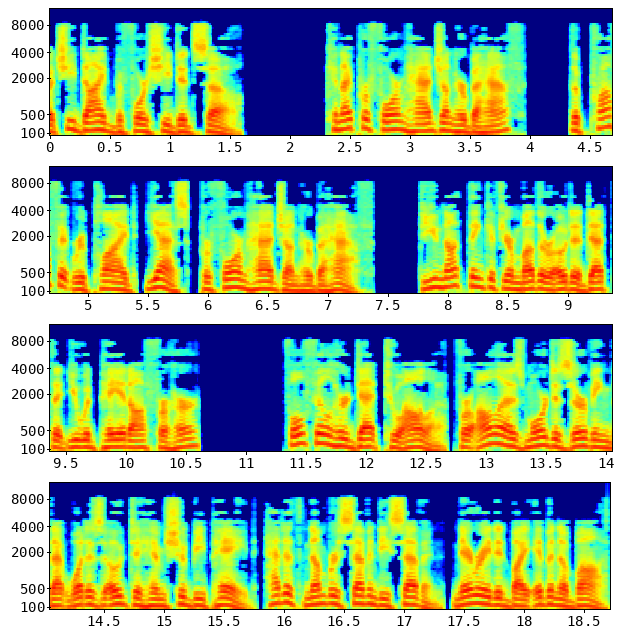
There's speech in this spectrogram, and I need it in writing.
but she died before she did so. Can I perform Hajj on her behalf? The Prophet replied, Yes, perform Hajj on her behalf. Do you not think if your mother owed a debt that you would pay it off for her? Fulfill her debt to Allah, for Allah is more deserving that what is owed to him should be paid. Hadith number 77, narrated by Ibn Abbas.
